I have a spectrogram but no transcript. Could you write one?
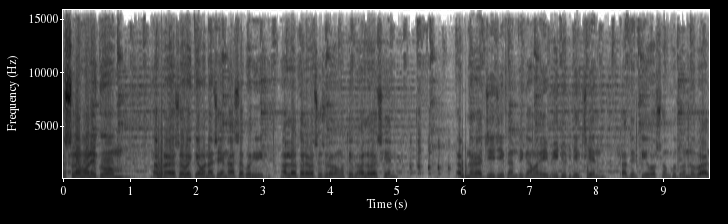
আসসালামু আলাইকুম। আপনারা সবাই কেমন আছেন? আশা করি আল্লাহ তালার অশেষ রহমতে ভালো আছেন। আপনারা যে যেখান থেকে আমার এই ভিডিওটি দেখছেন, তাদেরকে অসংখ্য ধন্যবাদ।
